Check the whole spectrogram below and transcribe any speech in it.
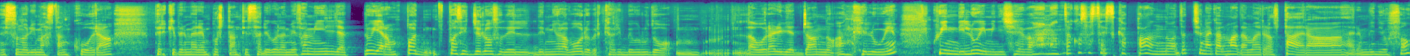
eh, sono rimasta ancora perché per me era importante stare con la mia famiglia. Lui era un po' quasi geloso del, del mio lavoro perché avrebbe voluto mh, mm, lavorare viaggiando anche lui. Quindi lui mi diceva: Ma da cosa stai scappando? Ma datti una calmata, ma in realtà era, era invidioso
